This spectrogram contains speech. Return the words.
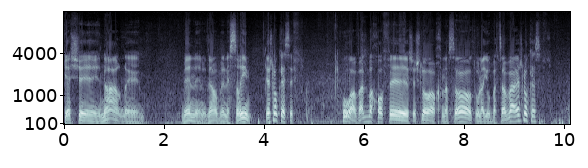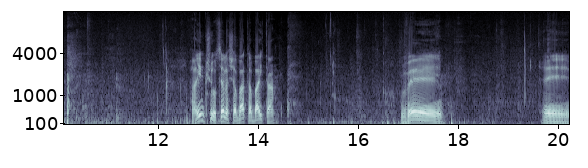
יש אה, נער אה, בן, אני יודע, בן 20, יש לו כסף. הוא עבד בחופש, יש לו הכנסות, אולי הוא בצבא, יש לו כסף. האם כשהוא יוצא לשבת הביתה, ו... אה,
